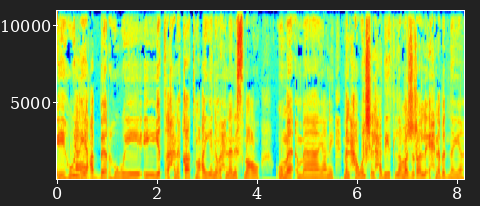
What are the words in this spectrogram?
إيه هو اللي آه. يعبر هو يطرح نقاط معينة وإحنا نسمعه وما ما يعني ما نحولش الحديث لمجرى اللي إحنا بدنا إياه.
